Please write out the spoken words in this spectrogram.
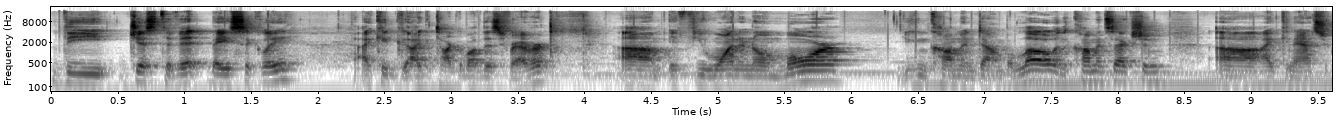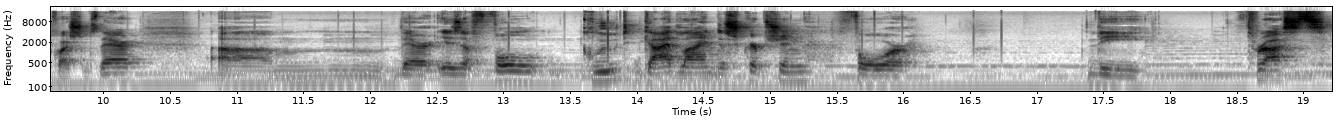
the gist of it, basically. I could I could talk about this forever. Um, if you want to know more, you can comment down below in the comment section. Uh, I can answer questions there. Um, there is a full glute guideline description for the thrusts,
